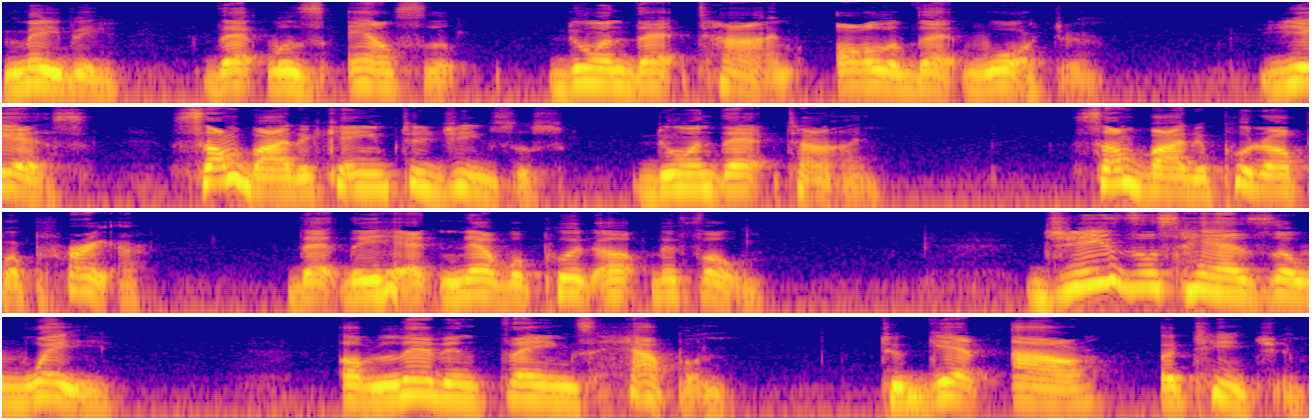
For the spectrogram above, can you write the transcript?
maybe, that was answered during that time, all of that water? Yes, somebody came to Jesus during that time. Somebody put up a prayer that they had never put up before. Jesus has a way of letting things happen to get our attention.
